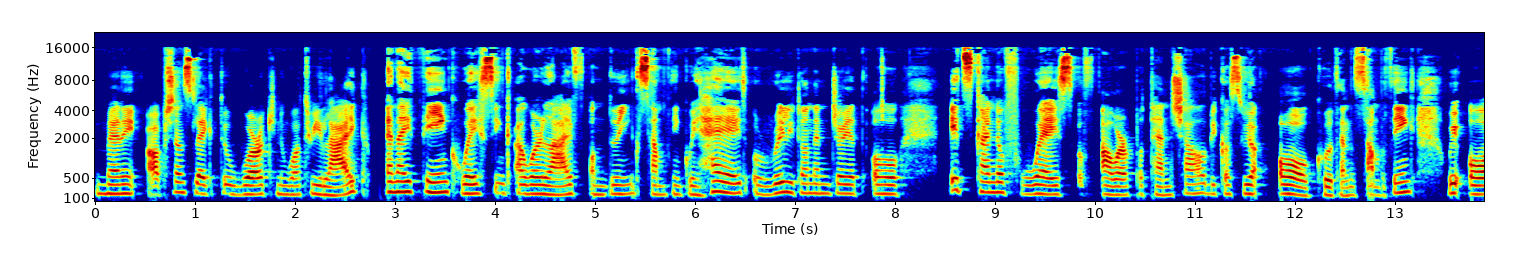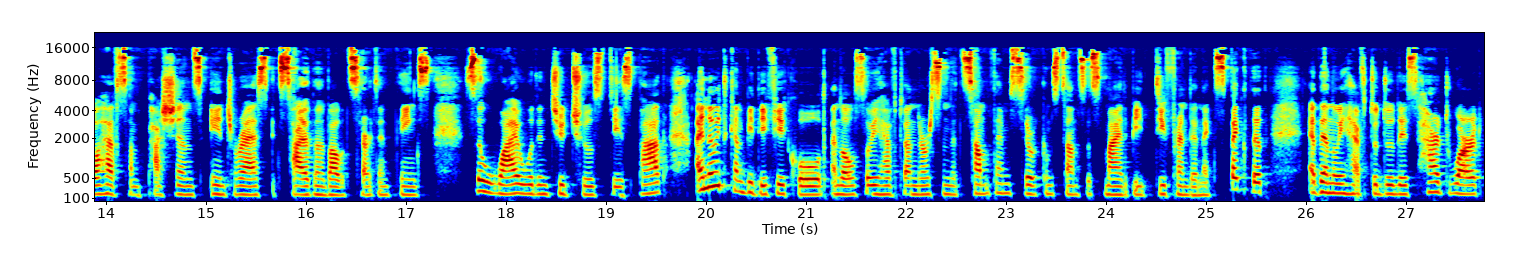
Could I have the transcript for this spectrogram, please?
many options like to work in what we like. And i think wasting our life on doing something we hate or really don't enjoy at all it's kind of waste of our potential because we are all good at something. We all have some passions, interests, excitement about certain things. So why wouldn't you choose this path? I know it can be difficult. And also you have to understand that sometimes circumstances might be different than expected. And then we have to do this hard work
